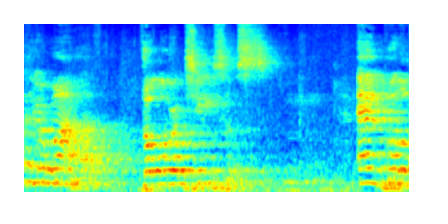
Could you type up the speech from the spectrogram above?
with your mouth the Lord Jesus and believe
